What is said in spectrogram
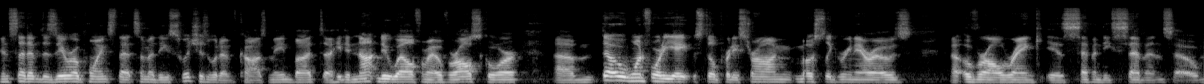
instead of the zero points that some of these switches would have caused me. But uh, he did not do well for my overall score. Um, though 148 was still pretty strong, mostly green arrows. Uh, overall rank is 77, so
